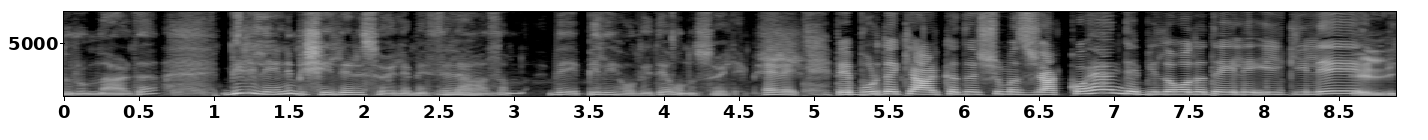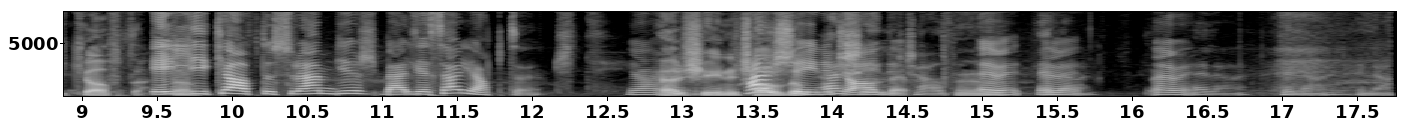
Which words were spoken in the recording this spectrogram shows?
durumlarda birilerinin bir şeyleri söylemesi Evet. lazım ve Billie Holiday onu söylemiş. Evet ve buradaki arkadaşımız Jack Cohen de Billie Holiday ile ilgili 52 hafta. 52 hafta süren bir belgesel yaptı. Yani Her şeyini her çaldım. şeyini Her çaldı. şeyini çaldı. Evet, Helal. evet. Evet. Helal, helal, helal.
